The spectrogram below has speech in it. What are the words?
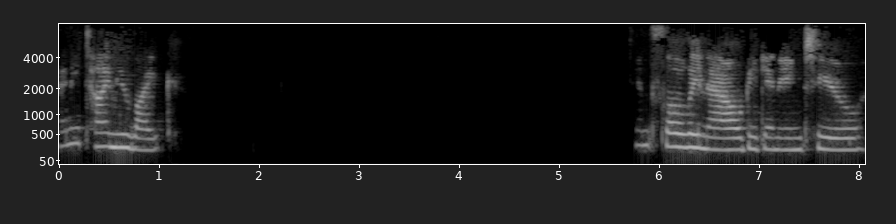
anytime you like. And slowly now beginning to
